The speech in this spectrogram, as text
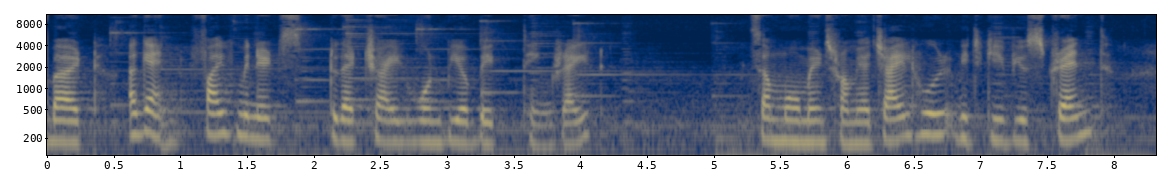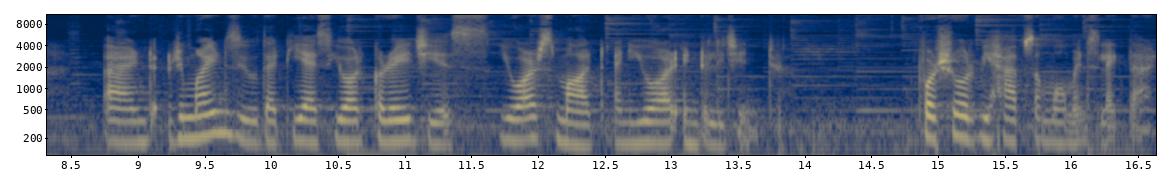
but again 5 minutes to that child won't be a big thing right some moments from your childhood which give you strength and reminds you that yes you are courageous you are smart and you are intelligent for sure we have some moments like that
